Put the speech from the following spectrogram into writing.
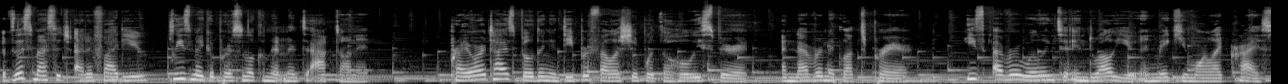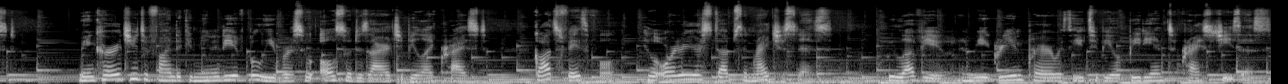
If this message edified you, please make a personal commitment to act on it. Prioritize building a deeper fellowship with the Holy Spirit and never neglect prayer. He's ever willing to indwell you and make you more like Christ. We encourage you to find a community of believers who also desire to be like Christ. God's faithful, He'll order your steps in righteousness. We love you, and we agree in prayer with you to be obedient to Christ Jesus.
